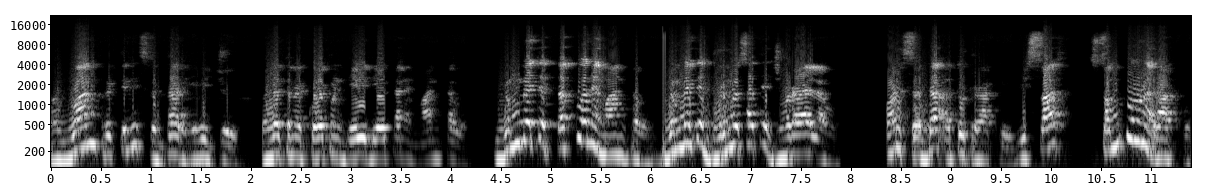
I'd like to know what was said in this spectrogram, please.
ભગવાન પ્રત્યેની શ્રદ્ધા રહેવી જ જોઈએ. ભલે તમે કોઈ પણ દેવી દેવતાને માનતા હોય, ગમે તે તત્વને માનતા હોય, ગમે તે ધર્મ સાથે જોડાયેલા હોય પણ શ્રદ્ધા અતૂટ રાખવી, વિશ્વાસ સંપૂર્ણ રાખવો.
